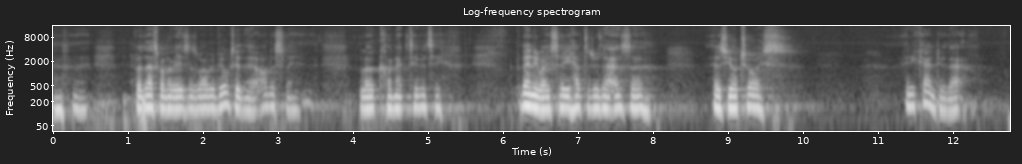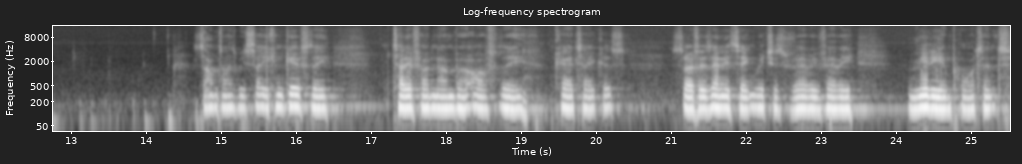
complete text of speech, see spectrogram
but that's one of the reasons why we built it there, honestly. Low connectivity. But anyway, so you have to do that as, a, as your choice. And you can do that. Sometimes we say you can give the telephone number of the caretakers. So if there's anything which is very, very, really important,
